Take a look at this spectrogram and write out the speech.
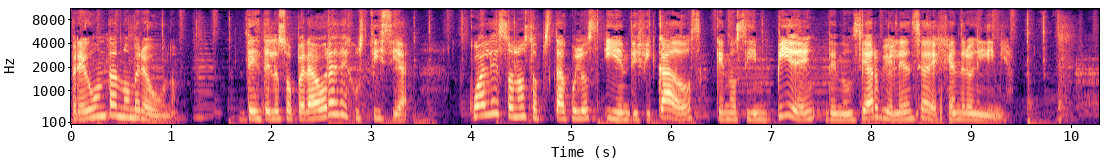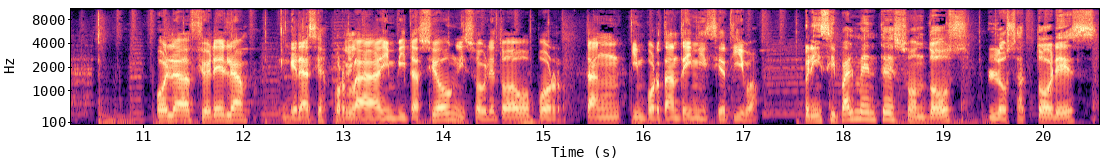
Pregunta número uno. Desde los operadores de justicia, ¿cuáles son los obstáculos identificados que nos impiden denunciar violencia de género en línea? Hola Fiorella, gracias por la invitación y sobre todo por tan importante iniciativa. Principalmente son dos los actores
